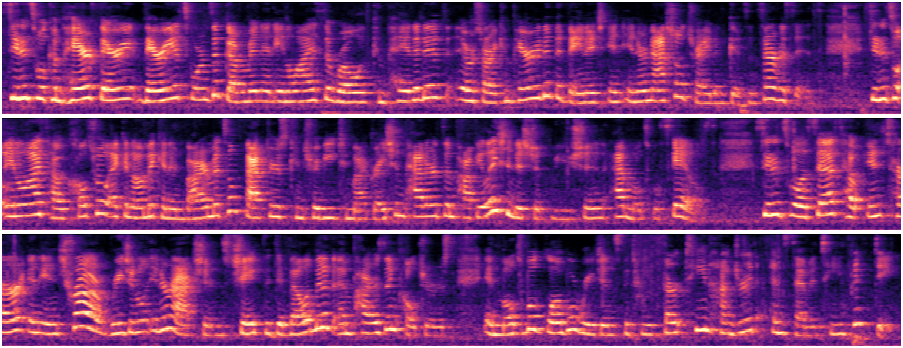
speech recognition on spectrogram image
Students will compare various forms of government and analyze the role of competitive or sorry, comparative advantage in international trade of goods and services. Students will analyze how cultural, economic, and environmental factors contribute to migration patterns and population distribution at multiple scales. Students will assess how inter and intra regional interactions shape the development of empires and cultures in multiple global regions between 1300 and 1750.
